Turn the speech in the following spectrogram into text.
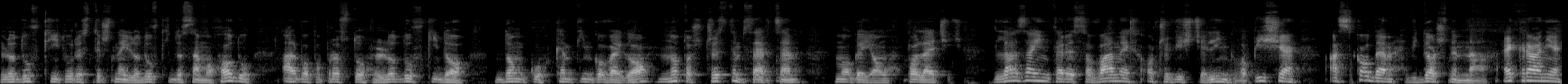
lodówki turystycznej, lodówki do samochodu albo po prostu lodówki do domku kempingowego, no to z czystym sercem mogę ją polecić. Dla zainteresowanych oczywiście link w opisie, a z kodem widocznym na ekranie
